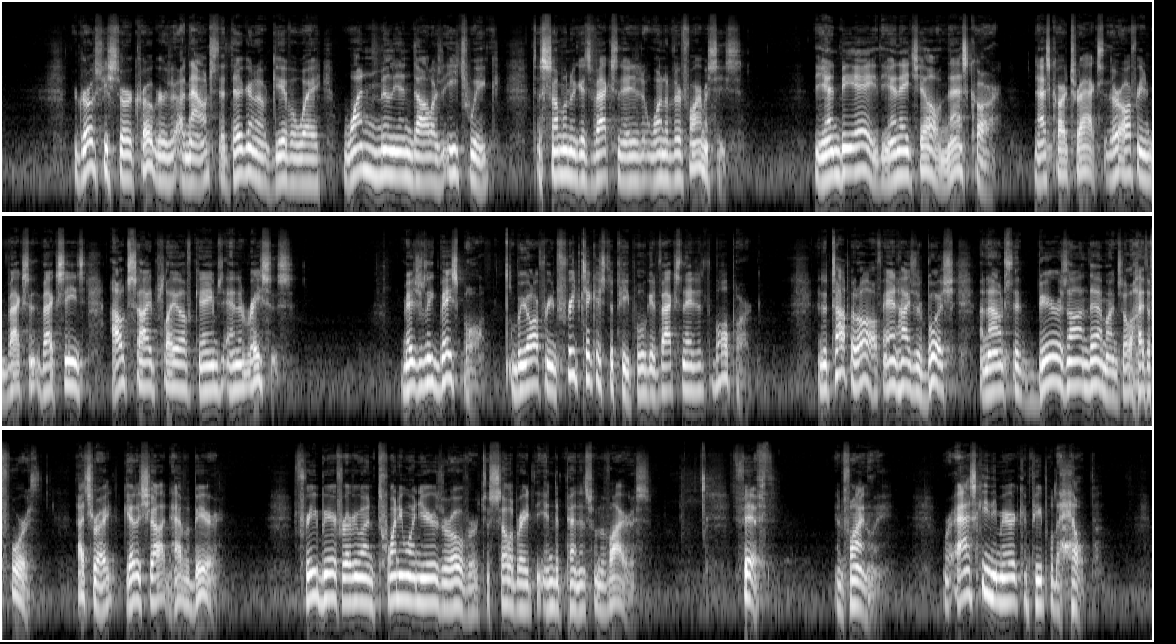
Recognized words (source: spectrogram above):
The grocery store Kroger announced that they're going to give away $1 million each week to someone who gets vaccinated at one of their pharmacies the NBA, the NHL, NASCAR, NASCAR tracks. They're offering vac- vaccines outside playoff games and at races. Major League Baseball will be offering free tickets to people who get vaccinated at the ballpark. And to top it off, Anheuser-Busch announced that beer is on them on July the 4th. That's right, get a shot and have a beer. Free beer for everyone 21 years or over to celebrate the independence from the virus. Fifth, and finally, we're asking the American people to help.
